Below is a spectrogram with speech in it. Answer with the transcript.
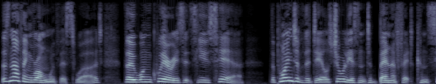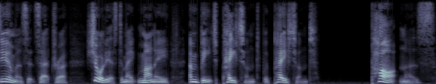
There's nothing wrong with this word, though one queries its use here. The point of the deal surely isn't to benefit consumers, etc. Surely it's to make money and beat patent with patent. Partners.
